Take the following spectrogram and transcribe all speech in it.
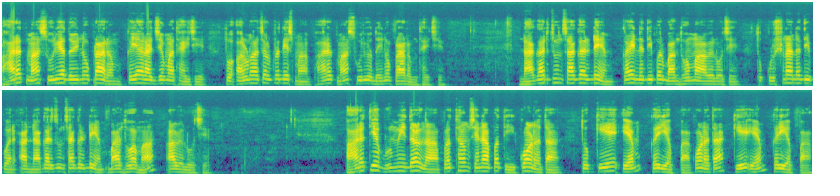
ભારતમાં સૂર્યોદયનો પ્રારંભ કયા રાજ્યમાં થાય છે? તો અરુણાચલ પ્રદેશમાં ભારતમાં સૂર્યોદયનો પ્રારંભ થાય છે. નાગાર્જુન સાગર ડેમ કઈ નદી પર બાંધવામાં આવેલો છે? તો કૃષ્ણા નદી પર આ નાગાર્જુન સાગર ડેમ બાંધવામાં આવેલો છે. ભારતીય ભૂમિદળના પ્રથમ સેનાપતિ કોણ હતા? તો કે એમ કરિયપ્પા. કોણ હતા? કે એમ કરિયપ્પા.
